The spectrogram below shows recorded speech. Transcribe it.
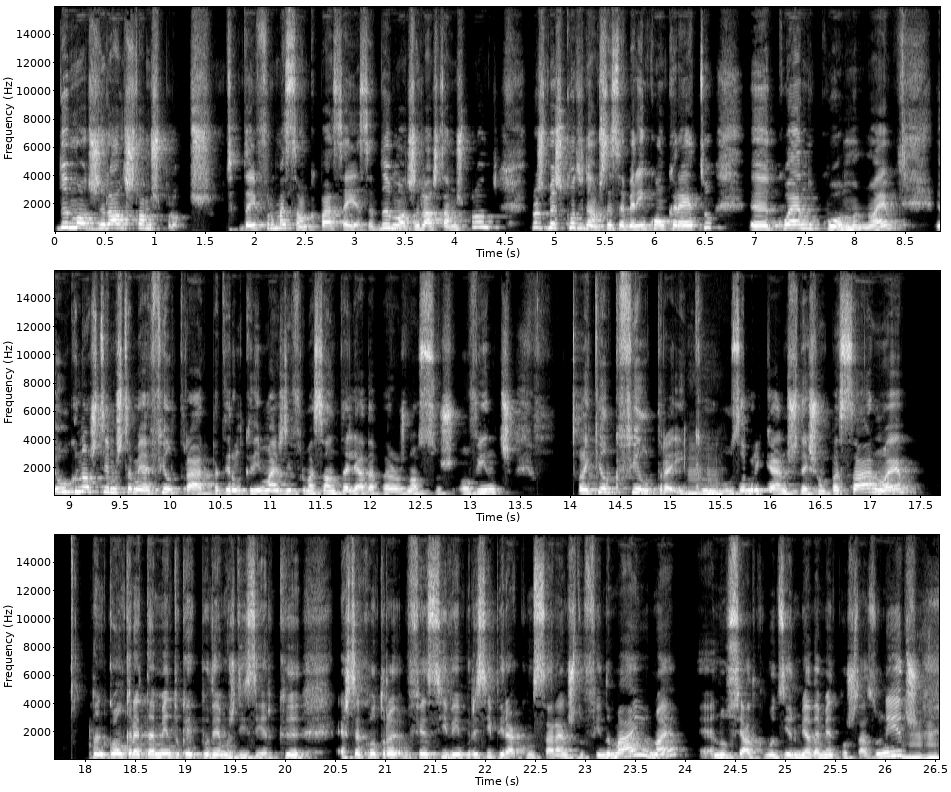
de modo geral, estamos prontos. Da informação que passa é essa, de modo geral estamos prontos, mas continuamos sem saber em concreto eh, quando, como, não é? O que nós temos também a filtrar, para ter um bocadinho mais de informação detalhada para os nossos ouvintes, aquilo que filtra e que Uhum. os americanos deixam passar, não é? Portanto, concretamente, o que é que podemos dizer? Que esta contraofensiva, em princípio, irá começar antes do fim de maio, não é? É anunciado, como eu dizia, nomeadamente pelos Estados Unidos, Uhum.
